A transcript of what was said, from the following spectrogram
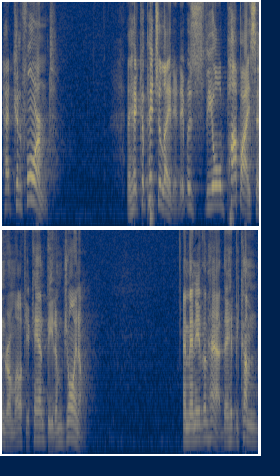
had conformed. They had capitulated. It was the old Popeye syndrome. Well, if you can't beat them, join them. And many of them had. They had become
